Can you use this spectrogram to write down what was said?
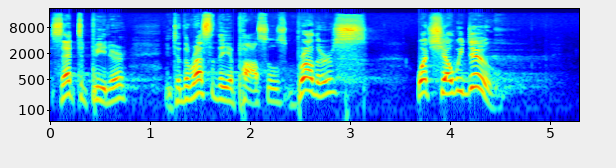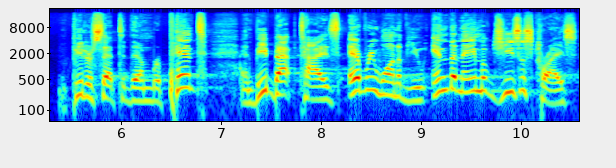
Said to Peter and to the rest of the apostles, Brothers, what shall we do? And Peter said to them, Repent and be baptized, every one of you, in the name of Jesus Christ,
